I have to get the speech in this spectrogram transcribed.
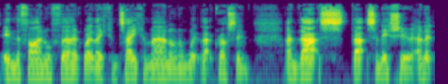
in the final third where they can take a man on and whip that cross in, and that's that's an issue. And it,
